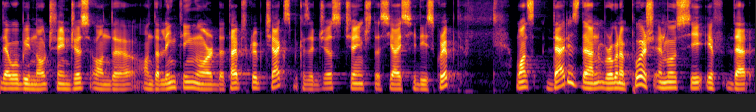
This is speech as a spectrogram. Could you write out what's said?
there will be no changes on the on the linting or the TypeScript checks because I just changed the CI/CD script. Once that is done, we're gonna push and we'll see if that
